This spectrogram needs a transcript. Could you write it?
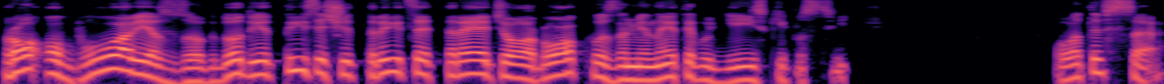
про обов'язок до 2033 року замінити водійські посвідчення. От і все.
